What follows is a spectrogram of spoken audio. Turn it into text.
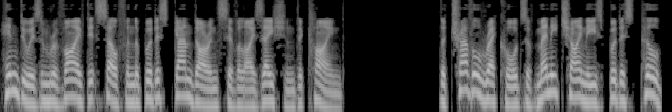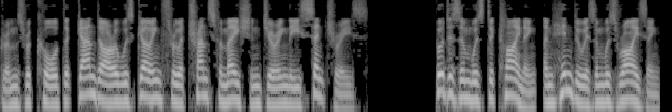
Hinduism revived itself and the Buddhist Gandharan civilization declined. The travel records of many Chinese Buddhist pilgrims record that Gandhara was going through a transformation during these centuries. Buddhism was declining, and Hinduism was rising.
